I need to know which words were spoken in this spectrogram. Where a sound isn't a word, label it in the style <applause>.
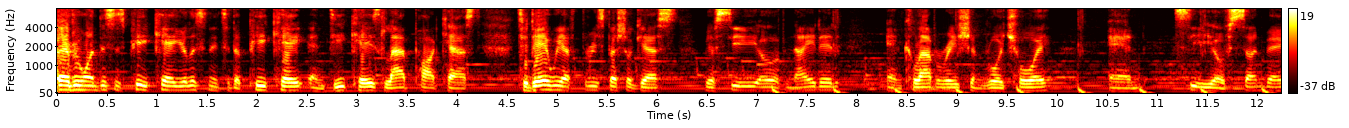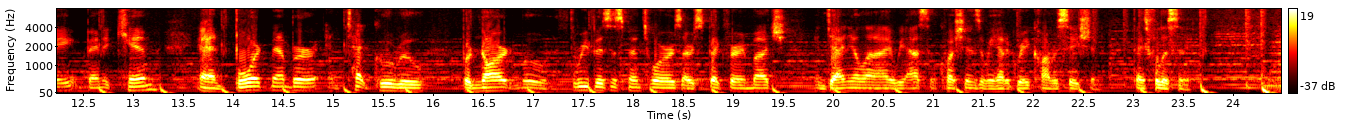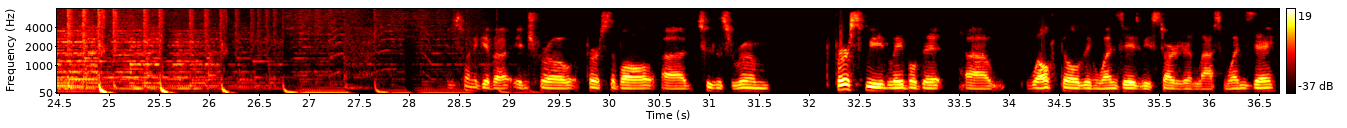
Hey everyone, this is PK. You're listening to the PK and DK's Lab podcast. Today we have three special guests. We have CEO of Knighted and Collaboration Roy Choi, and CEO of Sunbay Bennett Kim, and board member and tech guru Bernard Moon. Three business mentors I respect very much. And Daniel and I, we asked some questions and we had a great conversation. Thanks for listening. Want to give an intro, first of all, uh, to this room. First, we labeled it uh, Wealth Building Wednesdays. We started it last Wednesday.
